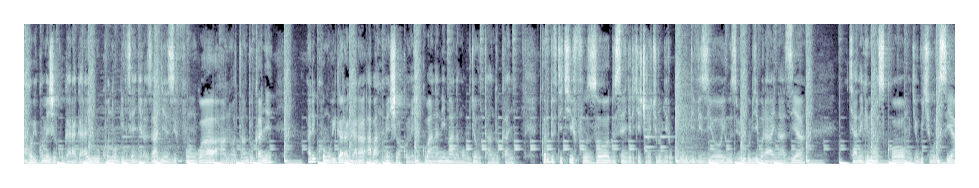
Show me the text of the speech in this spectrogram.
aho bikomeje kugaragara yuko nubwo insengero zagiye zifungwa ahantu hatandukanye ariko mu bigaragara abantu benshi bakomeje kubana n'imana mu buryo butandukanye. Twari dufite icyifuzo dusengera icyiciro cy'urubyiruko muri diviziyo ihuza ibihugu by'i burayi na aziya cyane nk'i mosiko mu gihugu cy'uburusiya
